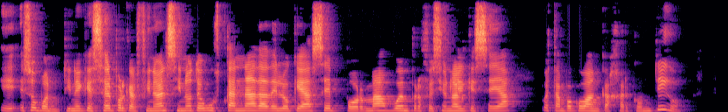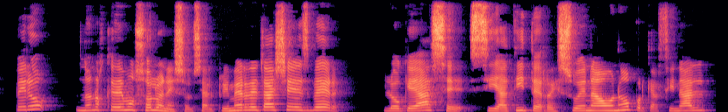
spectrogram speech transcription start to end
Eh, eso, bueno, tiene que ser porque al final, si no te gusta nada de lo que hace, por más buen profesional que sea, pues tampoco va a encajar contigo. Pero no nos quedemos solo en eso. O sea, el primer detalle es ver lo que hace, si a ti te resuena o no, porque al final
